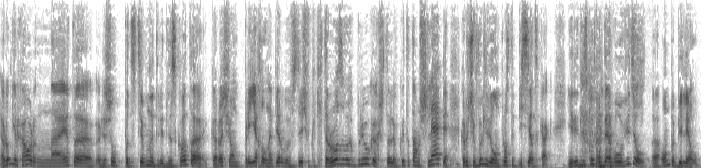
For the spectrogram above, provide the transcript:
Рутгер Хауэр на это решил подстебнуть Ридли Скотта. Короче, он приехал на первую встречу в каких-то розовых брюках, что ли, в какой-то там шляпе. Короче, выглядел он просто писец как. И Ридли Скотт, когда его увидел, э, он побелел.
